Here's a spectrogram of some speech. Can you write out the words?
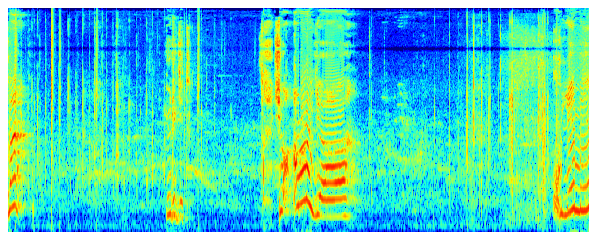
Lan! Yürü git. Ya ama ya. Kule mi?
